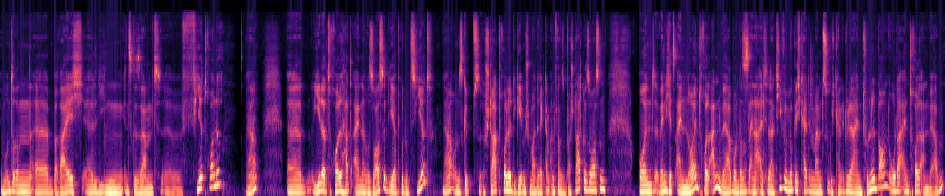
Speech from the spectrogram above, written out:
im unteren äh, Bereich äh, liegen insgesamt äh, vier Trolle. Ja? Äh, jeder Troll hat eine Ressource, die er produziert. Ja? Und es gibt Starttrolle, die geben schon mal direkt am Anfang so ein paar Startressourcen. Und wenn ich jetzt einen neuen Troll anwerbe, und das ist eine alternative Möglichkeit in meinem Zug, ich kann entweder einen Tunnel bauen oder einen Troll anwerben.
